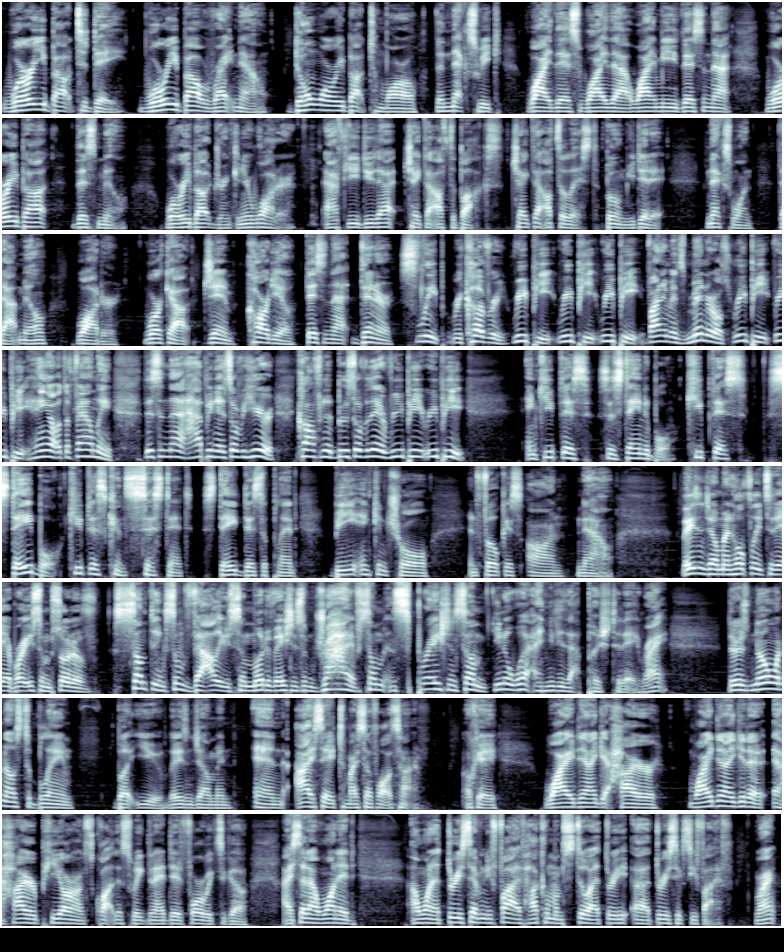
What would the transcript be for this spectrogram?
Worry about today. Worry about right now. Don't worry about tomorrow, the next week. Why this? Why that? Why me? This and that. Worry about this meal. Worry about drinking your water. After you do that, check that off the box. Check that off the list. Boom, you did it. Next one, that meal, water, workout, gym, cardio, this and that, dinner, sleep, recovery, repeat, repeat, repeat, vitamins, minerals, repeat, repeat, hang out with the family, this and that, happiness over here, confident boost over there, repeat, repeat. And keep this sustainable. Keep this stable. Keep this consistent. Stay disciplined. Be in control and focus on now. Ladies and gentlemen, hopefully today I brought you some sort of something, some value, some motivation, some drive, some inspiration, some, you know what? I needed that push today, right? There's no one else to blame but you, ladies and gentlemen. And I say to myself all the time, okay, why didn't I get higher? Why didn't I get a, a higher PR on squat this week than I did four weeks ago? I said I wanted, I wanted 375. How come I'm still at three, uh, 365, right?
